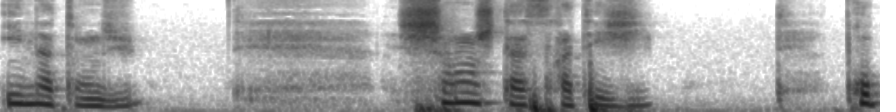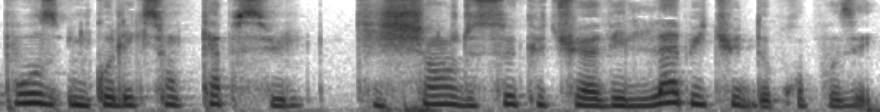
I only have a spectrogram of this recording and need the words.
inattendue. Change ta stratégie propose une collection capsule qui change de ce que tu avais l'habitude de proposer.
